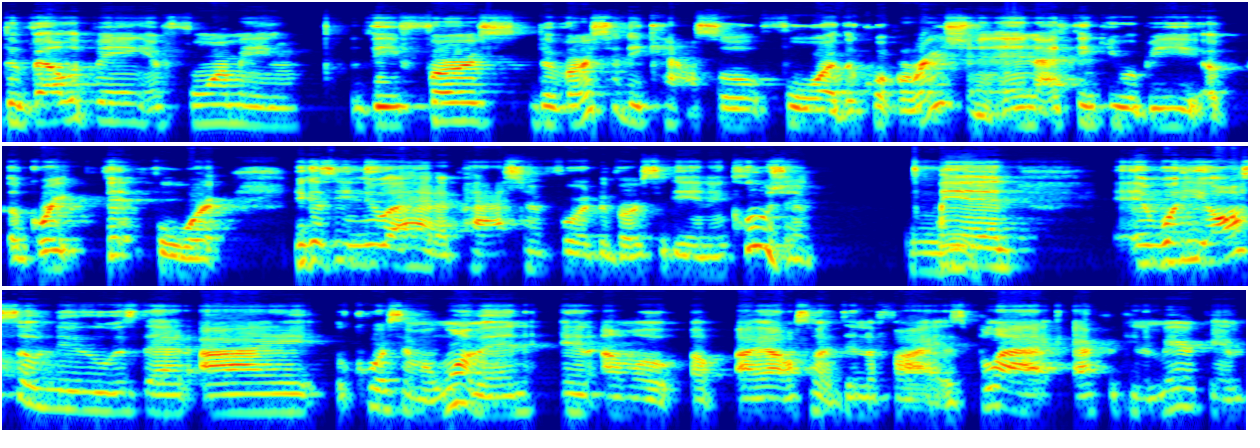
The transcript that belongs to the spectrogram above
developing and forming the first diversity council for the corporation. And I think you would be a, a, great fit for it because he knew I had a passion for diversity and inclusion. Mm-hmm. And and what he also knew is that I, of course, I'm a woman, and I'm a, a I also identify as Black, African American,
